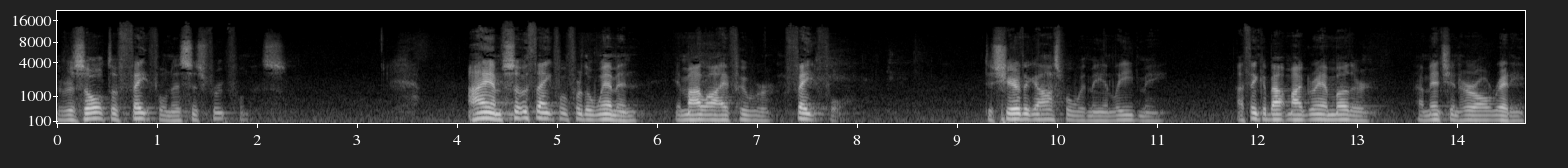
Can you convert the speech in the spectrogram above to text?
The result of faithfulness is fruitfulness. I am so thankful for the women in my life who were faithful to share the gospel with me and lead me. I think about my grandmother. I mentioned her already.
